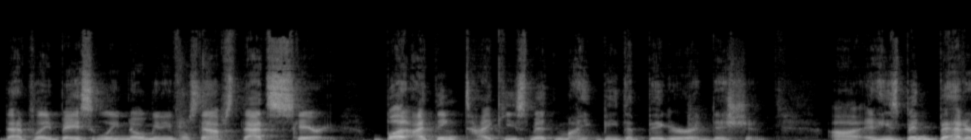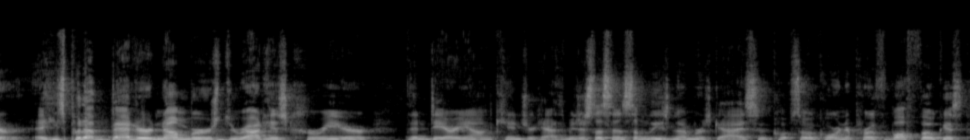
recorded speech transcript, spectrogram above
that played basically no meaningful snaps. That's scary. But I think Tyke Smith might be the bigger addition. Uh, and he's been better. He's put up better numbers throughout his career than Derion Kendrick has. I mean, just listen to some of these numbers, guys. So, so according to Pro Football Focus,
